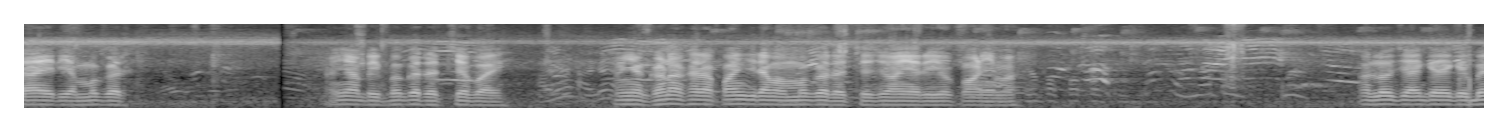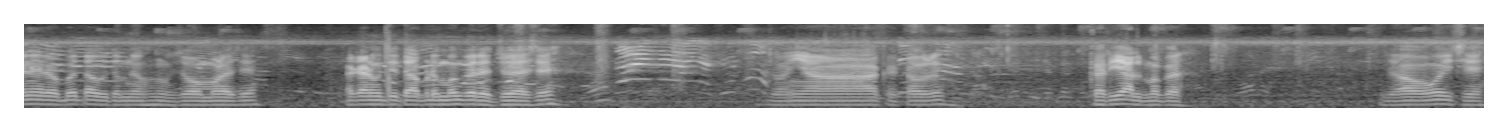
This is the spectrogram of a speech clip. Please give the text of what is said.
આ એરિયા મગર. અહીંયા ભાઈ મગર જ છે ભાઈ. અહીંયા ઘણા ખરા પાંજરામાં મગર જ છે જો અહીંયા રહ્યો પાણીમાં. હલો, જે આગળ બને રહ્યો બતાવું તમને શું જોવા મળે છે. અટાણ સુધી તો આપણે મગર જ જોયા છે. તો અહીંયા કે આવું ઘરિયાળ મગર. જો હોય છે.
